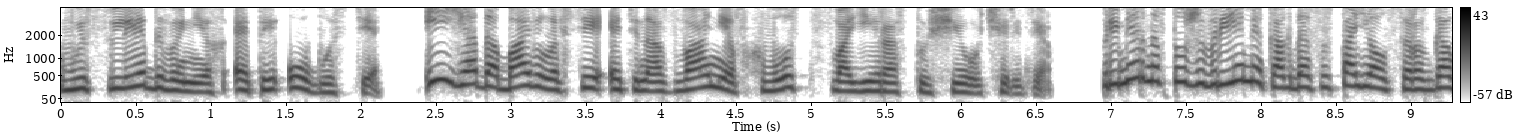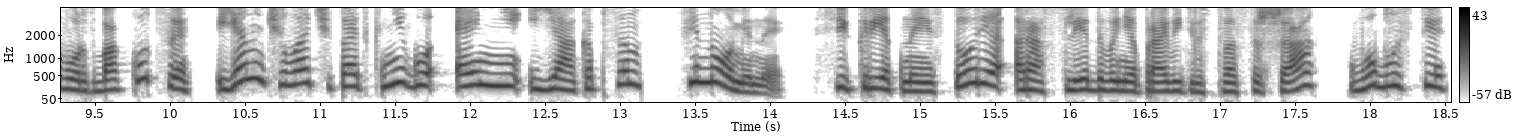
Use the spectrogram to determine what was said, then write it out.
в исследованиях этой области, и я добавила все эти названия в хвост своей растущей очереди. Примерно в то же время, когда состоялся разговор с Бакуци, я начала читать книгу Энни Якобсен «Феномены. Секретная история расследования правительства США в области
